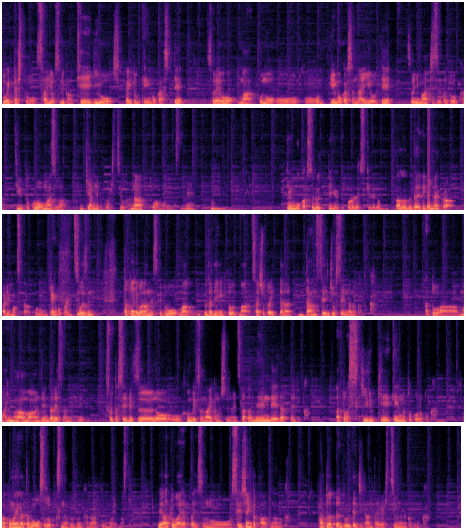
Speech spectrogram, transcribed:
どういった人を採用するかの定義をしっかりと言語化してそれを、まあ、この言語化した内容でそれにマッチするかどうかっていうところをまずは見極めることが必要かなとは思いますね。うん言語化するっていうところですけれども、なんか具体的に何かありますか、この言語化について。そうですね。例えばなんですけど、まあ、具体的にいくと、まあ、最初から言ったら男性、女性なのかとか、あとは、まあ、今はまあジェンダーレスなんで、そういった性別の分別はないかもしれないですが、あとは年齢だったりとか、あとはスキル、経験のところとか、まあ、この辺が多分オーソドックスな部分かなと思いますと。で、あとはやっぱりその正社員かパートなのか、パートだったらどういった時間帯が必要なのかどうか、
